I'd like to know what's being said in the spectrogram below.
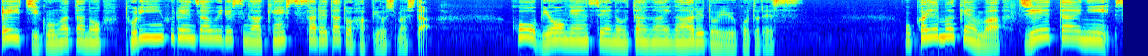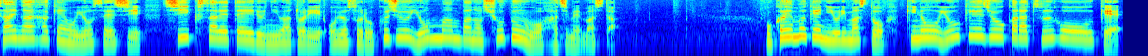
H5 型の鳥インフルエンザウイルスが検出されたと発表しました。高病原性の疑いがあるということです。岡山県は自衛隊に災害派遣を要請し、飼育されている鶏およそ64万羽の処分を始めました。岡山県によりますと、昨日養鶏場から通報を受け、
